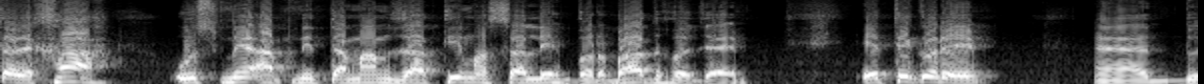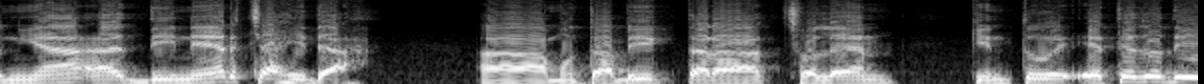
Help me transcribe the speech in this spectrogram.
তাদের খা উসমে আপনি তামাম জাতি মশালেহ বরবাদ হয়ে যায়। এতে করে দুনিয়া দিনের চাহিদা মোতাবিক তারা চলেন কিন্তু এতে যদি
